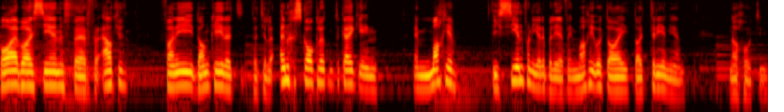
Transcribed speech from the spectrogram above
Baie baie seën vir vir elkeen van u dankie dat dat julle ingeskakel het om te kyk en en mag jy die seën van die Here beleef en mag jy ook daai daai tree neem na God toe.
